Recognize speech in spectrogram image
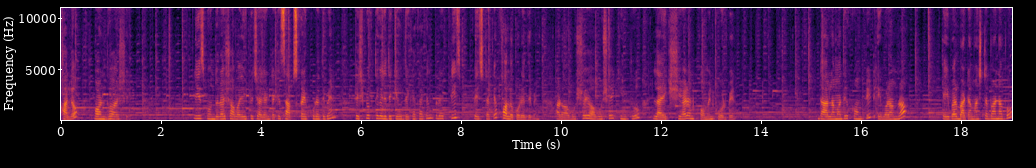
ভালো গন্ধ আসে। প্লিজ বন্ধুরা, সবাই একটু চ্যানেলটাকে সাবস্ক্রাইব করে দেবেন। ফেসবুক থেকে যদি কেউ দেখে থাকেন, তাহলে প্লিজ পেজটাকে ফলো করে দেবেন। আর অবশ্যই অবশ্যই কিন্তু লাইক শেয়ার অ্যান্ড কমেন্ট করবেন। ডাল আমাদের কমপ্লিট এবার আমরা, এইবার বাটা মাছটা বানাবো।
